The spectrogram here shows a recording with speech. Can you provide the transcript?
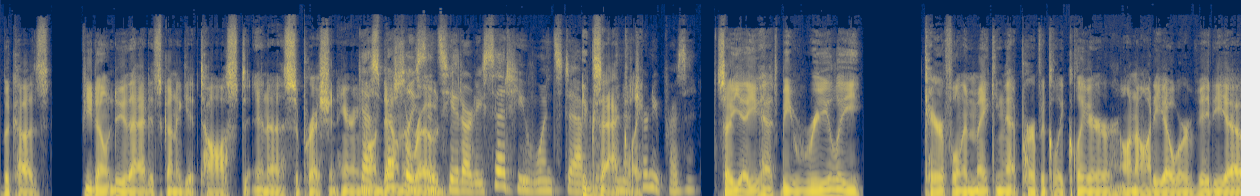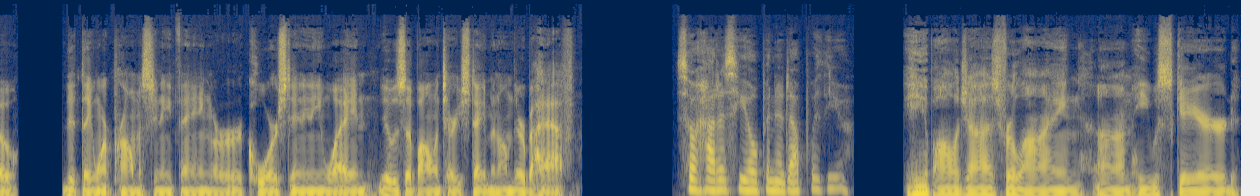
because if you don't do that, it's going to get tossed in a suppression hearing yeah, on down the road. Especially since he had already said he wants to have Exactly. an attorney present. So yeah, you have to be really careful in making that perfectly clear on audio or video that they weren't promised anything or coerced in any way. And it was a voluntary statement on their behalf. So how does he open it up with you? He apologized for lying. Um, he was scared.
